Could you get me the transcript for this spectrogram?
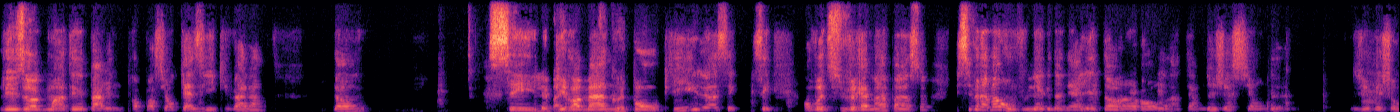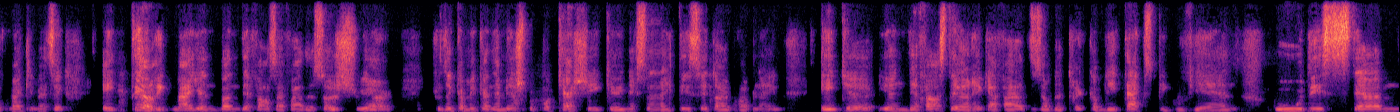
les a augmentées par une proportion quasi équivalente. Donc, c'est le ben, pyromane pompier, là. on va-tu vraiment faire ça? si vraiment on voulait donner à l'État un rôle en termes de gestion du réchauffement climatique, et théoriquement, il y a une bonne défense à faire de ça. Je suis un, je veux dire, comme économiste, je ne peux pas cacher qu'une externalité, c'est un problème et qu'il y a une défense théorique à faire, disons, de trucs comme des taxes pigouviennes ou des systèmes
